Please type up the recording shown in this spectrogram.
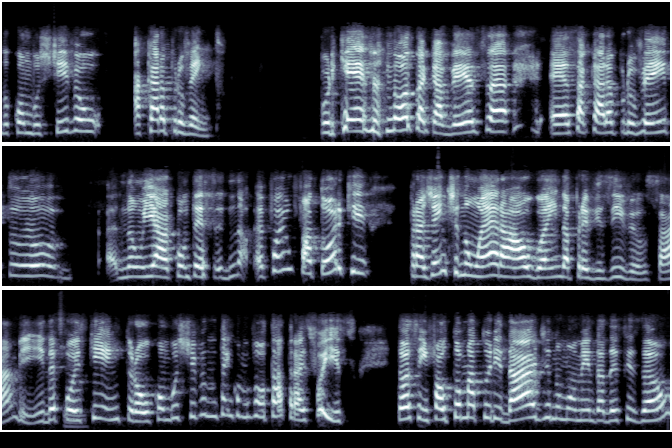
do combustível a cara para o vento. Porque na nossa cabeça, essa cara para o vento não ia acontecer. Não, foi um fator que para a gente não era algo ainda previsível, sabe? E depois Sim. que entrou o combustível, não tem como voltar atrás. Foi isso. Então, assim, faltou maturidade no momento da decisão,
